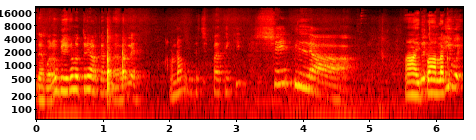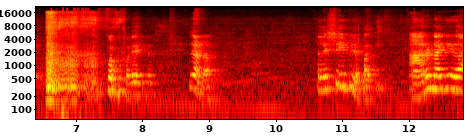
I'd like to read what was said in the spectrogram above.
ഇതേപോലെ ഉപയോഗിക്കുന്ന ഒത്തിരി ആൾക്കാരുണ്ടാവും അല്ലേ ഉണ്ടോ ചപ്പാത്തിക്ക് ഷേപ്പില്ല ആ ഇപ്പൊ നല്ല കണ്ടോ? നല്ല ഷേപ്പ് ചപ്പാത്തി. ആരുണ്ടാക്കിയതാ?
